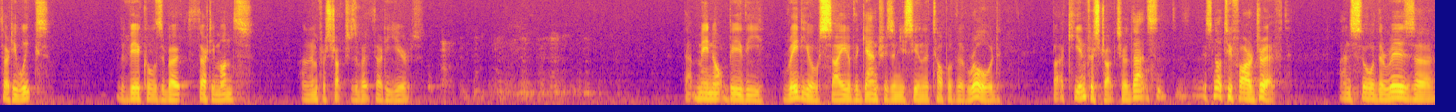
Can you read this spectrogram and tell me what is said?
30 weeks, the vehicle is about 30 months, and infrastructure is about 30 years. That may not be the radio side of the gantries and you see on the top of the road, but a key infrastructure, that's, it's not too far adrift. And so there is a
